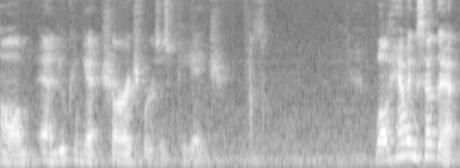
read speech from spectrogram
um, and you can get charge versus pH. Well, having said that,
